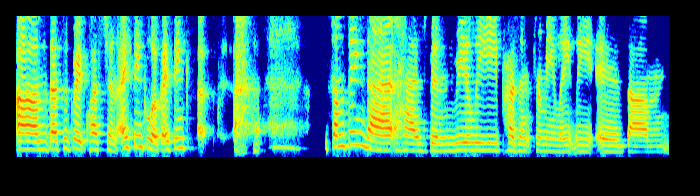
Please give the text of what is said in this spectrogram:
um, that's a great question. I think, look, I think uh, something that has been really present for me lately is, um,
